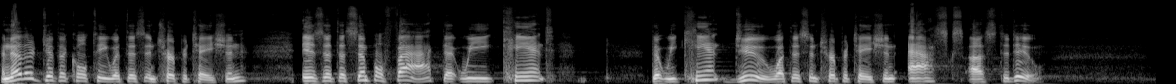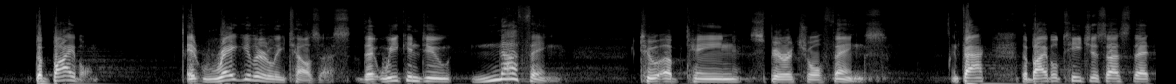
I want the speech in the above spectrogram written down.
Another difficulty with this interpretation is that the simple fact that we can't that we can't do what this interpretation asks us to do. The Bible, it regularly tells us that we can do nothing to obtain spiritual things. In fact, the Bible teaches us that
